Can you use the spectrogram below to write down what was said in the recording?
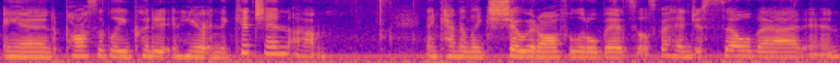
and possibly put it in here in the kitchen um, and kind of like show it off a little bit. So let's go ahead and just sell that and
